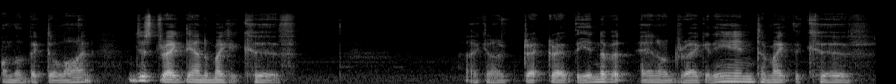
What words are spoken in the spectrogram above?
on the vector line and just drag down to make a curve. I can grab the end of it and I'll drag it in to make the curve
